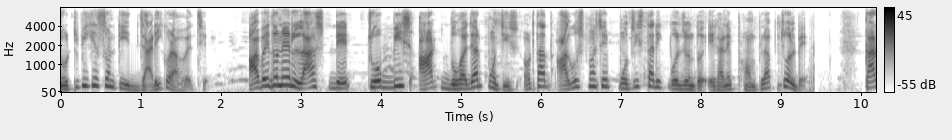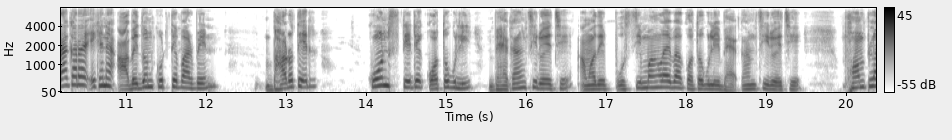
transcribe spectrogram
নোটিফিকেশনটি জারি করা হয়েছে। আবেদনের লাস্ট ডেট চব্বিশ আট দু হাজার পঁচিশ, অর্থাৎ আগস্ট মাসের পঁচিশ তারিখ পর্যন্ত এখানে ফর্ম ফিল চলবে। কারা কারা এখানে আবেদন করতে পারবেন? ভারতের কোন স্টেটে কতগুলি ভ্যাকান্সি রয়েছে? আমাদের পশ্চিমবাংলায় বা কতগুলি ভ্যাকান্সি রয়েছে? ফর্ম ফিল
